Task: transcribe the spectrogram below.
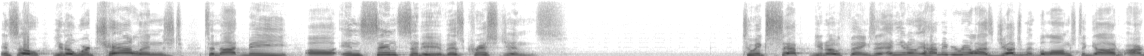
And so, you know, we're challenged to not be uh, insensitive as Christians, to accept, you know, things. And, and, you know, how many of you realize judgment belongs to God? Our,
